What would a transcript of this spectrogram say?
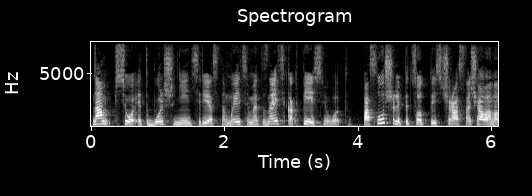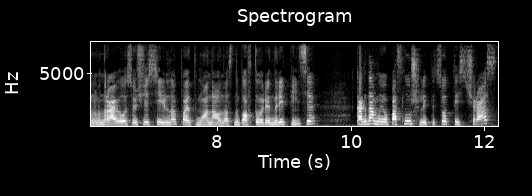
нам все это больше не интересно. Мы этим, это знаете, как песню вот послушали 500 тысяч раз. Сначала она нам нравилась очень сильно, поэтому она у нас на повторе, на репите. Когда мы ее послушали 500 тысяч раз,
